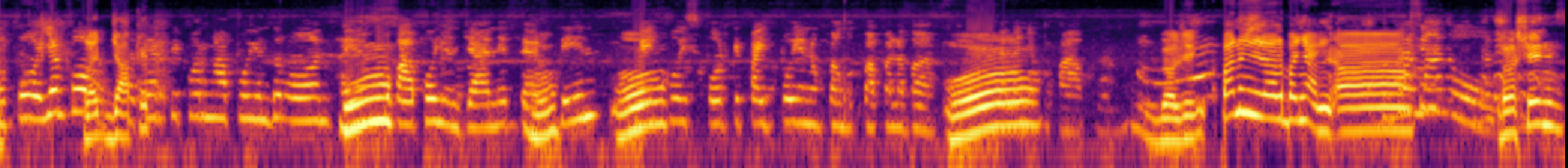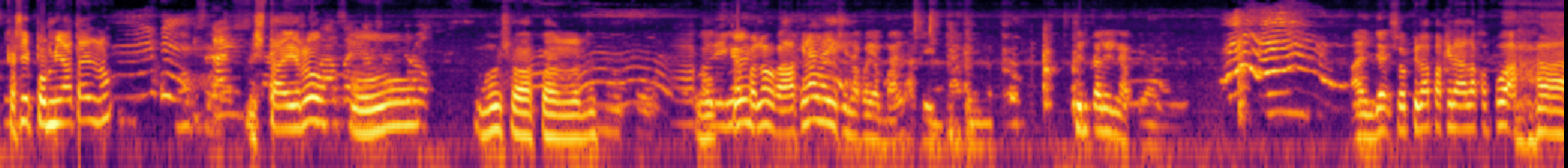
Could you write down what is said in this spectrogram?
Opo, yan po. Life jacket. Sa 34 nga po yun doon. Ayun po ka po yung Janet, 13. Oh. Ngayon po is 45 po yun ang pang magpapalaba. Dala oh, niya po kapon. galing. Paano nilalaban yan? Ah, Kasi po. brasin. Kasi pumiyata yun, no? Styro. Oh. Oh, sa pala. Okay. Kalingap, ano? Ah, kilala yun sila Kuya Bal? At yun, Kalingap. Team Kalingap yan. Ah, hindi. So, pinapakilala ko po ah,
